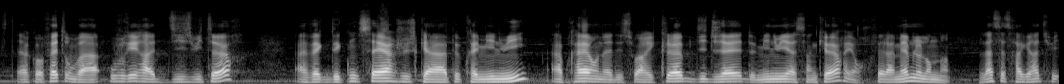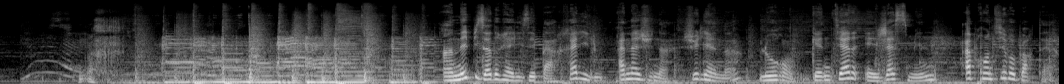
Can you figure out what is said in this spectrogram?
C'est-à-dire qu'en fait, on va ouvrir à 18h avec des concerts jusqu'à à peu près minuit. Après, on a des soirées club, DJ de minuit à 5h et on refait la même le lendemain. Là, ce sera gratuit. Un épisode réalisé par Khalilou, Anajuna, Juliana, Laurent, Gentiane et Jasmine, apprentis reporters.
